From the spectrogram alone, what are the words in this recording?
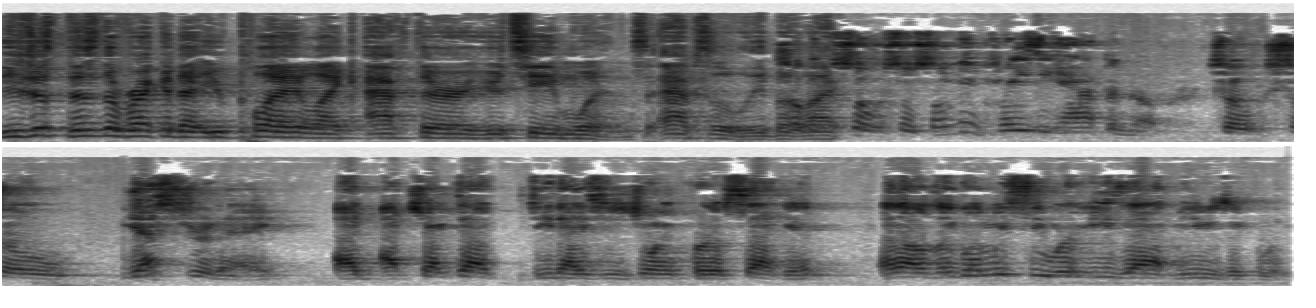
you just this is the record that you play like after your team wins. Absolutely, but So, like so, so something crazy happened though. So, so yesterday, I, I checked out D Nice's joint for a second, and I was like, let me see where he's at musically.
